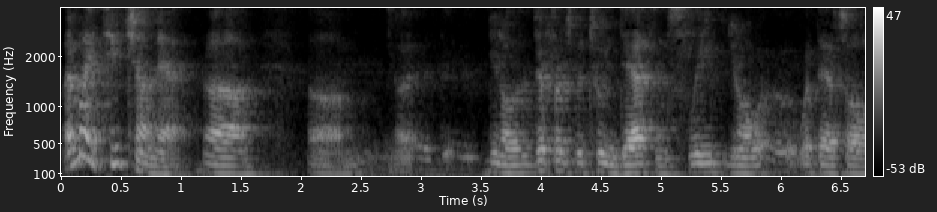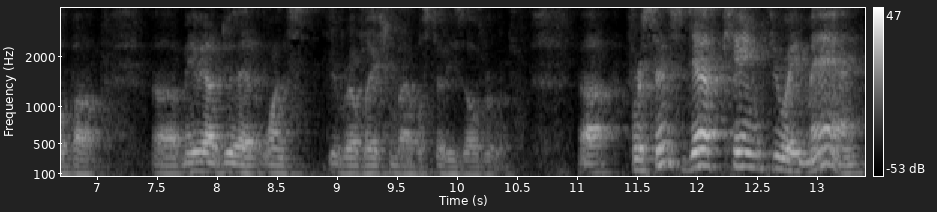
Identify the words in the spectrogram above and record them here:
I might teach on that. Uh, um, uh, you know, the difference between death and sleep, you know, what that's all about. Uh, maybe I'll do that once the Revelation Bible study is over with. Uh, For since death came through a man,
